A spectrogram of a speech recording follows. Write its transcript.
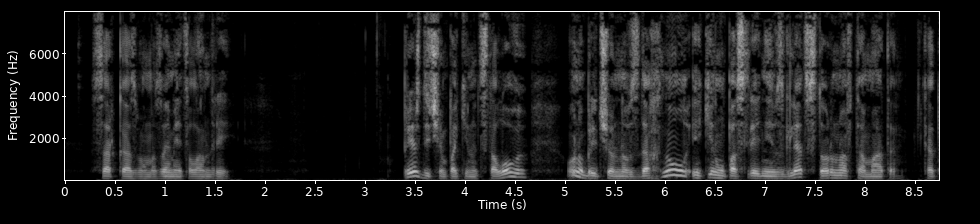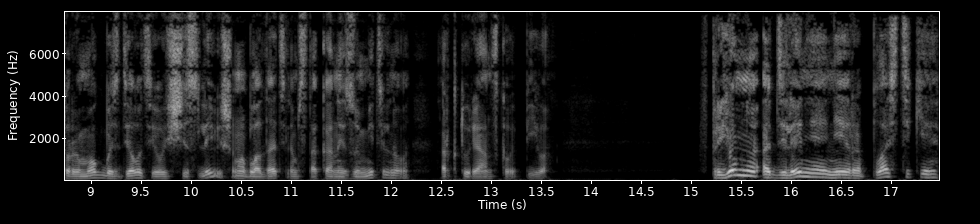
— сарказмом заметил Андрей. Прежде чем покинуть столовую, он обреченно вздохнул и кинул последний взгляд в сторону автомата, который мог бы сделать его счастливейшим обладателем стакана изумительного арктурианского пива. В приемное отделение нейропластики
